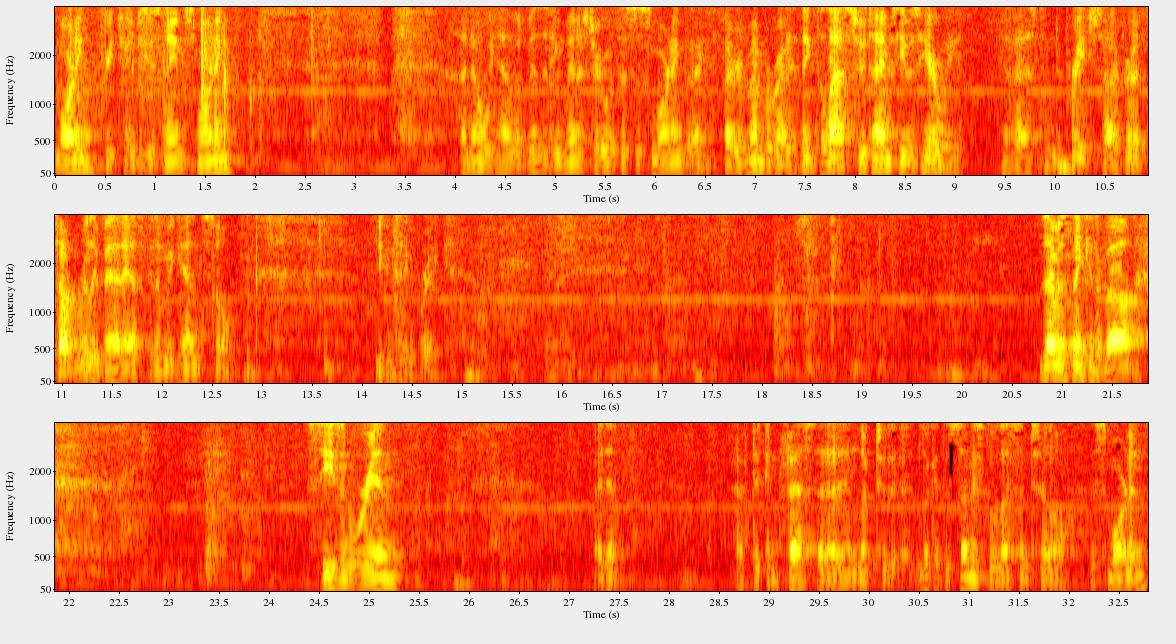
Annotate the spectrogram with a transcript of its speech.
Morning. Preaching in Jesus' name this morning. I know we have a visiting minister with us this morning, but if I remember right, I think the last two times he was here, we have asked him to preach, so I felt really bad asking him again, so you can take a break. As I was thinking about the season we're in, I didn't have to confess that I didn't look to the, look at the Sunday school lesson until this morning.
